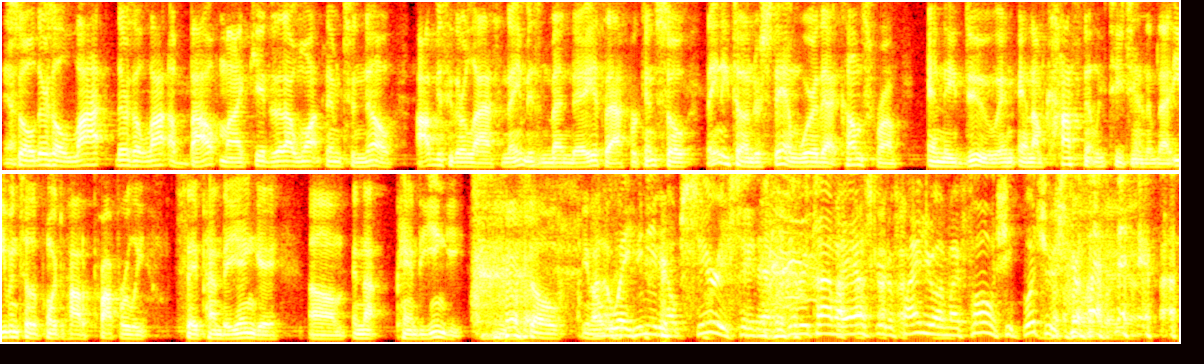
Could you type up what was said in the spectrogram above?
Yeah, yeah. So there's a lot there's a lot about my kids that I want them to know. Obviously, their last name is Mende. It's African, so they need to understand where that comes from, and they do. And, and I'm constantly teaching them that, even to the point of how to properly say Pandayenge um, and not Pandiyingi. You know, so you know, By the way, you need to help Siri say that because every time I ask her to find you on my phone, she butchers your last name.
